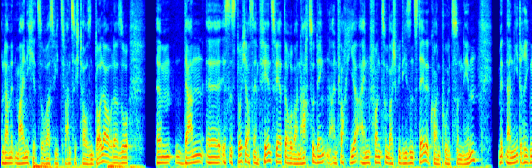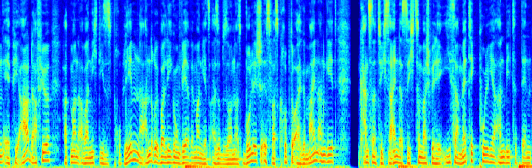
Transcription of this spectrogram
und damit meine ich jetzt sowas wie 20.000 Dollar oder so, dann äh, ist es durchaus empfehlenswert, darüber nachzudenken, einfach hier einen von zum Beispiel diesen Stablecoin-Pools zu nehmen mit einer niedrigen APR. Dafür hat man aber nicht dieses Problem. Eine andere Überlegung wäre, wenn man jetzt also besonders bullish ist, was Krypto allgemein angeht, kann es natürlich sein, dass sich zum Beispiel der Ethermatic Pool hier anbietet, denn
